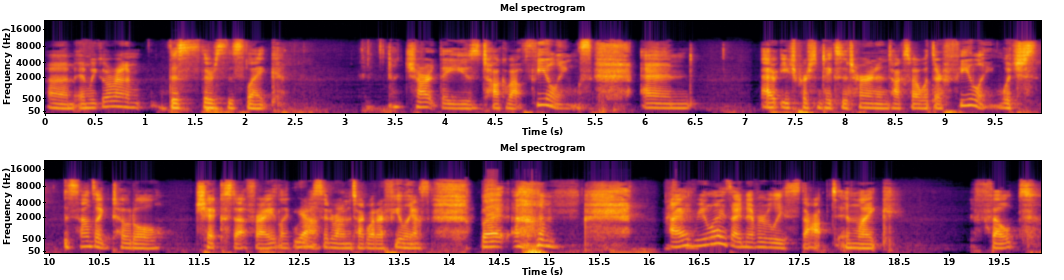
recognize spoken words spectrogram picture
um, and we go around and this, there's this like chart they use to talk about feelings and each person takes a turn and talks about what they're feeling, which it sounds like total chick stuff, right? Like we yeah. sit around and talk about our feelings. Yeah. But um, I realized I never really stopped and like felt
